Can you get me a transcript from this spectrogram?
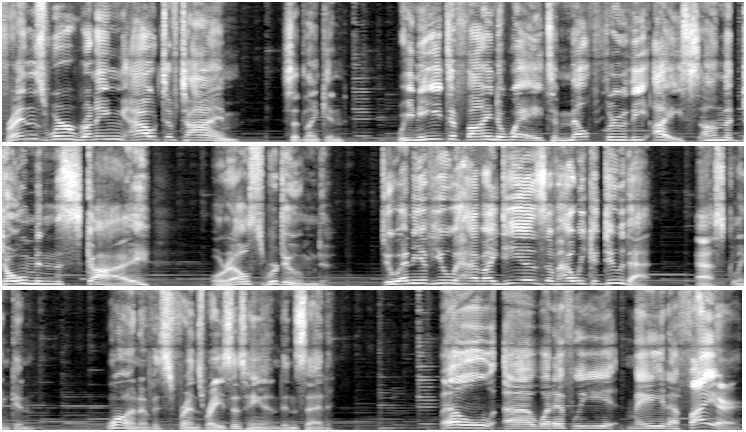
Friends, we're running out of time, said Lincoln. We need to find a way to melt through the ice on the dome in the sky, or else we're doomed. Do any of you have ideas of how we could do that? Asked Lincoln. One of his friends raised his hand and said, Well, uh, what if we made a fire?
